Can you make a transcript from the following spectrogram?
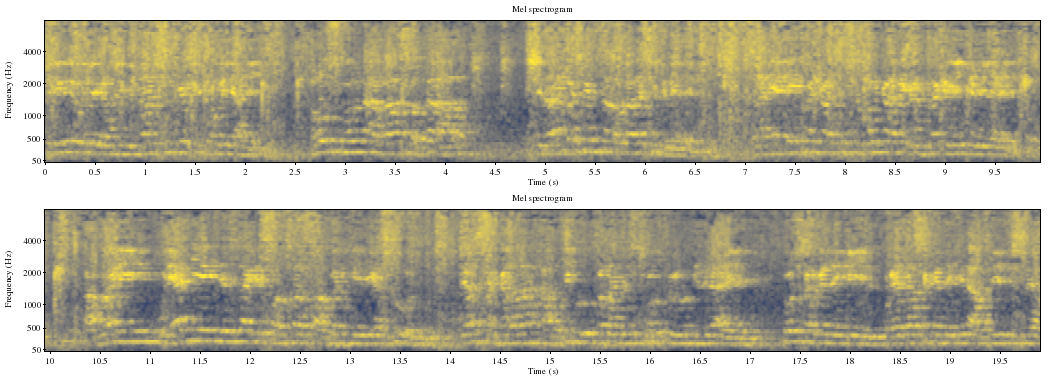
ते विनाशुल्क शिकवलेले आहे. हौस म्हणून आम्हाला स्वतः शिराळ कसे चालवायला शिकलेले आहेत आणि अनेक प्रकारचे शुभकार्य घंटा केली केलेले आहेत आम्ही पुण्यात एक देश लागेल संस्था स्थापन केली असून त्या संघाला आर्थिक उत्पन्नाचे स्रोत मिळवून दिले आहे तो संघ देखील पुण्याचा संघ देखील आर्थिकदृष्ट्या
